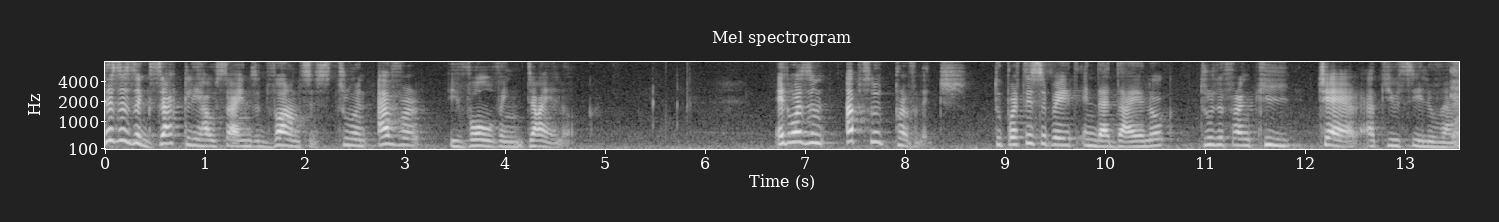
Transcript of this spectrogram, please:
This is exactly how science advances through an ever evolving dialogue. It was an absolute privilege to participate in that dialogue through the Francqui chair at UCLouvain.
